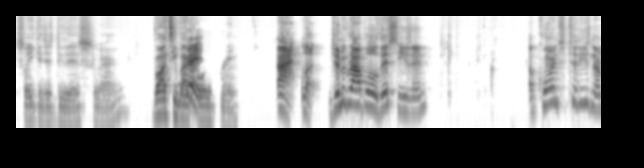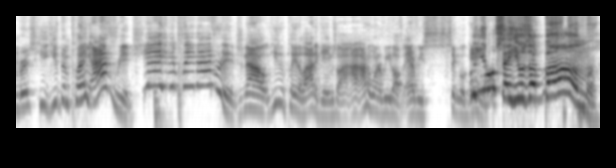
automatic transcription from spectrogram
so you can just do this. Right. Brought to you by. Cold Spring. All right, look, Jimmy Garoppolo this season, according to these numbers, he, he's been playing average. Yeah, he's been playing average. Now, he's been played a lot of games, so I, I don't want to read off every single game. you say he was a bum.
